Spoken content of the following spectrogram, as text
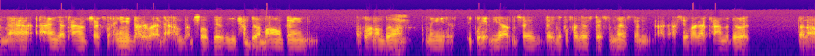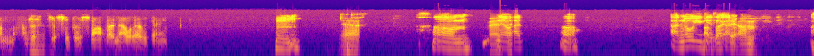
Man, I ain't got time to check for anybody right now. I'm, I'm so busy. I'm doing my own thing. That's all I'm doing. I mean, if people hit me up and say they're looking for this, this, and this, then I, I see if I got time to do it. But um, I'm just just super swamped right now with everything. Hmm, Yeah, um, man. now I, uh, I know you get like. gonna I, um,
